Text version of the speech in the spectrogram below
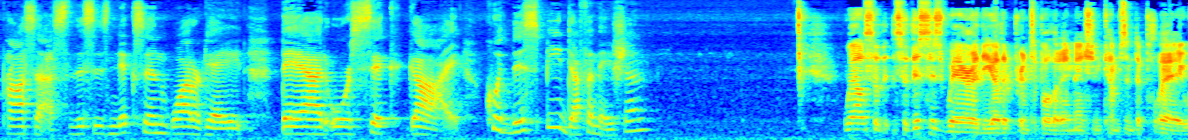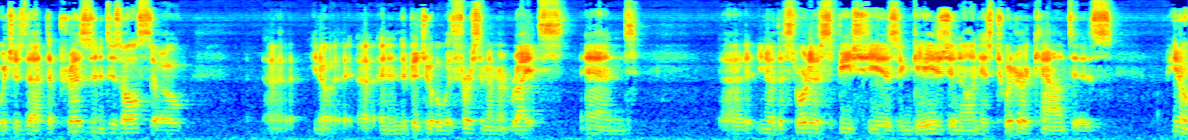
process? This is Nixon, Watergate, bad or sick guy. Could this be defamation? Well, so, th- so this is where the other principle that I mentioned comes into play, which is that the president is also, uh, you know, a, an individual with First Amendment rights, and uh, you know, the sort of speech he is engaged in on his Twitter account is, you know,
